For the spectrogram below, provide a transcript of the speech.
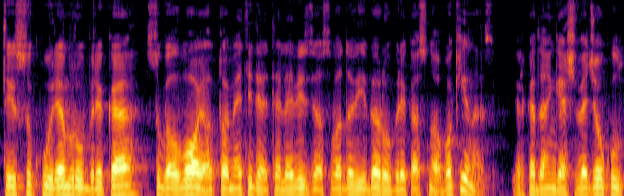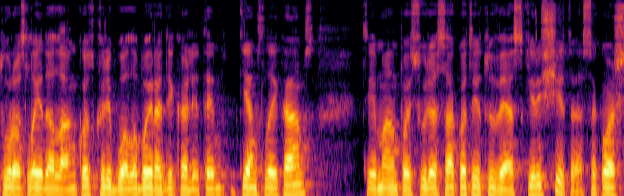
tai sukūrėm rubriką, sugalvojo tuo metinė televizijos vadovybė rubriką Snobo kinas. Ir kadangi aš vedžiau kultūros laidą Lankos, kuri buvo labai radikali tai- tiems laikams, tai man pasiūlė, sako, tai tu vesk ir šitą. Sakau, aš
